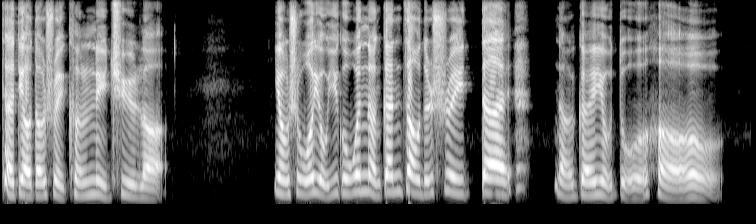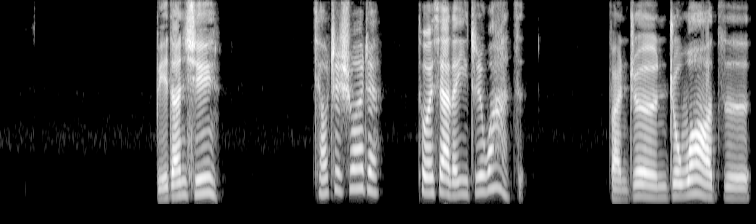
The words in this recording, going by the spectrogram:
它掉到水坑里去了。要是我有一个温暖干燥的睡袋，那该有多好！”别担心。乔治说着，脱下了一只袜子。反正这袜子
